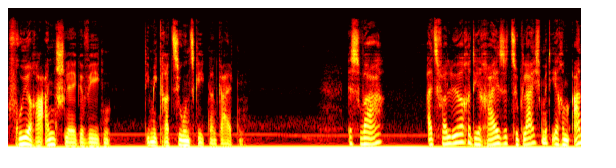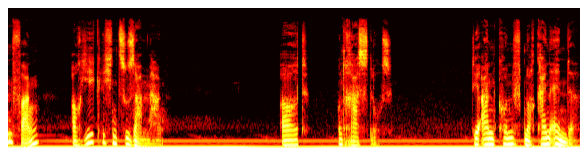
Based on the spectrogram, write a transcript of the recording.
früherer Anschläge wegen, die Migrationsgegnern galten. Es war, als verlöre die Reise zugleich mit ihrem Anfang auch jeglichen Zusammenhang. Ort und rastlos. Die Ankunft noch kein Ende.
